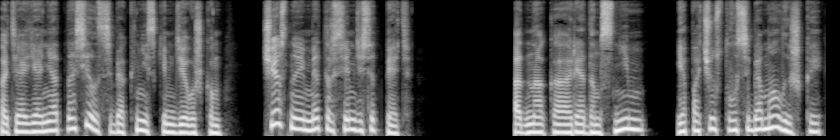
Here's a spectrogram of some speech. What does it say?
хотя я не относила себя к низким девушкам, честная метр семьдесят пять. Однако рядом с ним я почувствовала себя малышкой,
